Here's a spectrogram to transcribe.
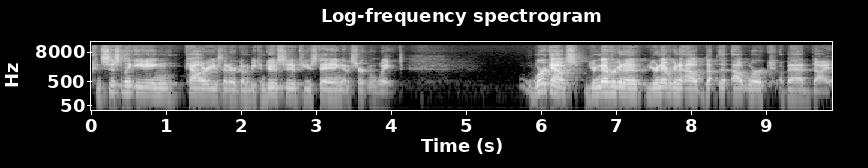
consistently eating calories that are going to be conducive to you staying at a certain weight. Workouts, you're never gonna you're never gonna out outwork a bad diet.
